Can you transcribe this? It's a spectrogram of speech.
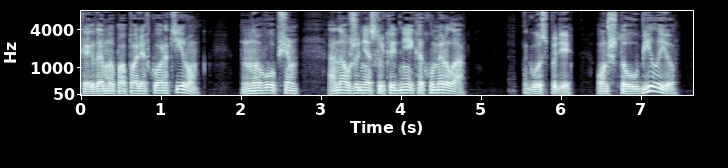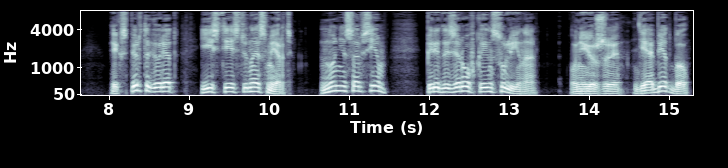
Когда мы попали в квартиру... Ну, в общем, она уже несколько дней как умерла. Господи, он что, убил ее? Эксперты говорят, естественная смерть. Но не совсем. Передозировка инсулина. У нее же диабет был?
